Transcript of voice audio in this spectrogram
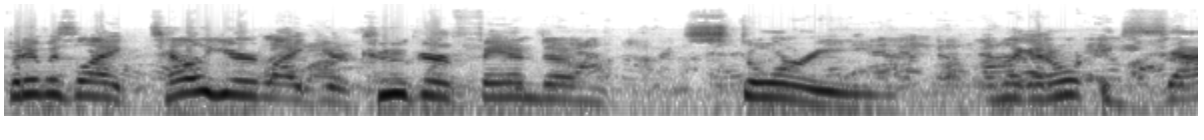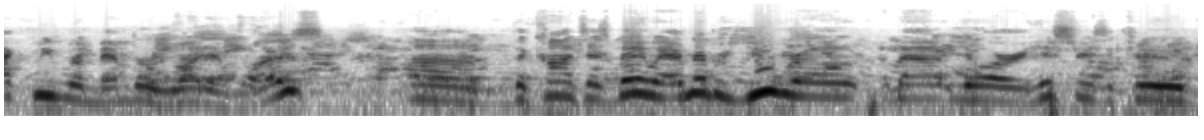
but it was like tell your like your Cougar fandom story, and like I don't exactly remember what it was, um, the contest. But anyway, I remember you wrote about your histories of Coug.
